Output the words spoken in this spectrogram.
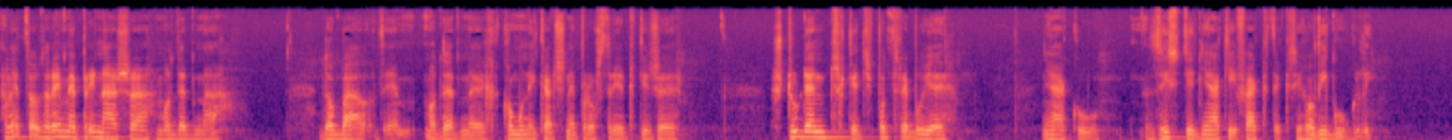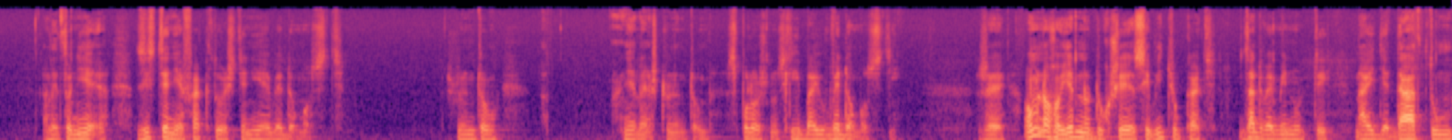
ale to zrejme prináša moderná doba, moderné komunikačné prostriedky, že študent, keď potrebuje nejakú, zistiť nejaký fakt, tak si ho vygoogli. Ale to nie, zistenie faktu ešte nie je vedomosť študentom, nielen študentom, spoločnosť chýbajú vedomosti. Že o mnoho jednoduchšie je si vyťukať, za dve minúty nájde dátum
